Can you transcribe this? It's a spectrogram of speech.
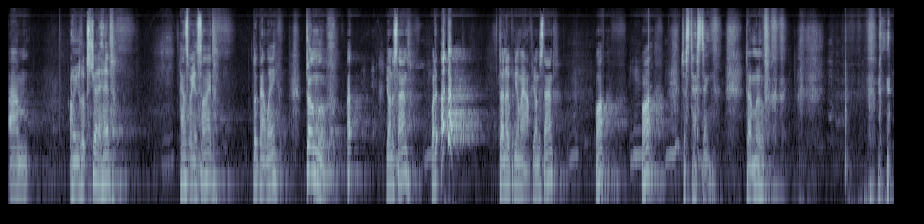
Um, oh, you look straight ahead. Hands by your side. Look that way. Don't move. Uh, you understand? What? Uh, uh. don't open your mouth. You understand? What? What? Just testing. Don't move.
